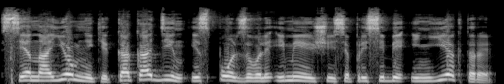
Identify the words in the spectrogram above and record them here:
Все наемники как один использовали имеющиеся при себе инъекторы,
